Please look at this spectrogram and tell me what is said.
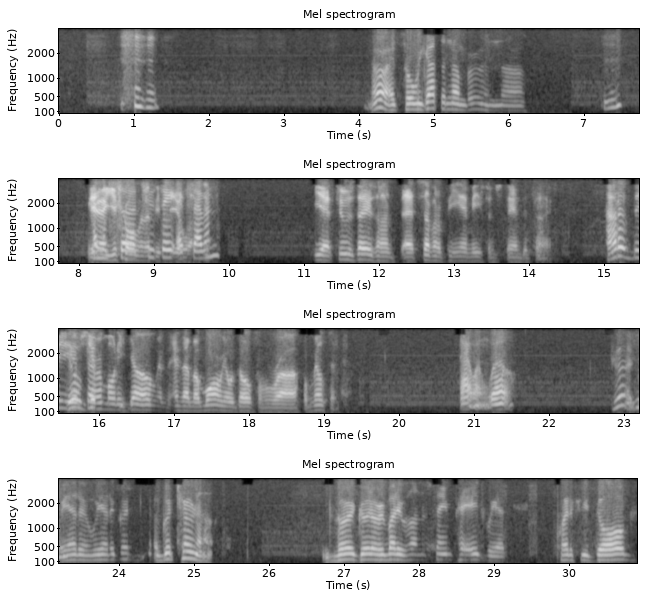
All right, so we got the number, and uh, hmm Yeah, and you it's call uh, it if Tuesday at seven. Yeah, Tuesdays on at seven p.m. Eastern Standard Time. How did the Yo, uh, give- ceremony go and, and the memorial go for uh, for Milton? That went well. good. Mm-hmm. We had a we had a good a good turnout. Very good. Everybody was on the same page. We had quite a few dogs.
